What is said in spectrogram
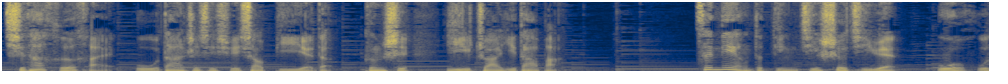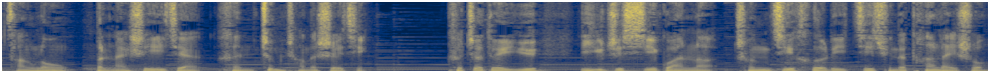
其他河海、武大这些学校毕业的更是一抓一大把。在那样的顶级设计院，卧虎藏龙本来是一件很正常的事情，可这对于一直习惯了成绩鹤立鸡群的他来说，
